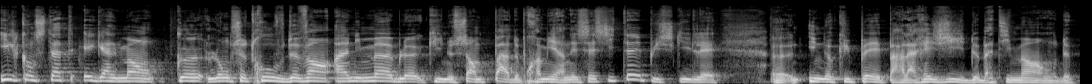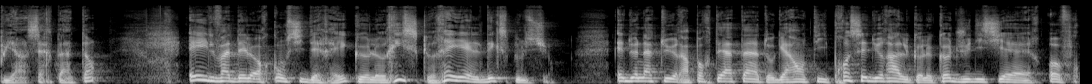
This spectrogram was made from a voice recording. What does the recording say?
Il constate également que l'on se trouve devant un immeuble qui ne semble pas de première nécessité puisqu'il est euh, inoccupé par la régie de bâtiments depuis un certain temps. Et il va dès lors considérer que le risque réel d'expulsion est de nature à porter atteinte aux garanties procédurales que le Code judiciaire offre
